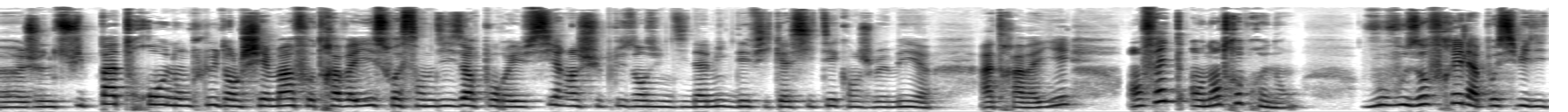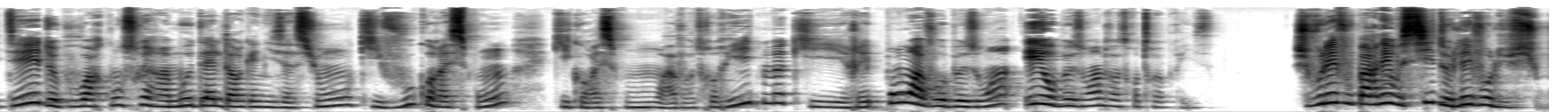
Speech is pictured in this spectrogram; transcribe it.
Euh, je ne suis pas trop non plus dans le schéma faut travailler 70 heures pour réussir. Hein. Je suis plus dans une dynamique d'efficacité quand je me mets à travailler. En fait, en entreprenant, vous vous offrez la possibilité de pouvoir construire un modèle d'organisation qui vous correspond, qui correspond à votre rythme, qui répond à vos besoins et aux besoins de votre entreprise. Je voulais vous parler aussi de l'évolution.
